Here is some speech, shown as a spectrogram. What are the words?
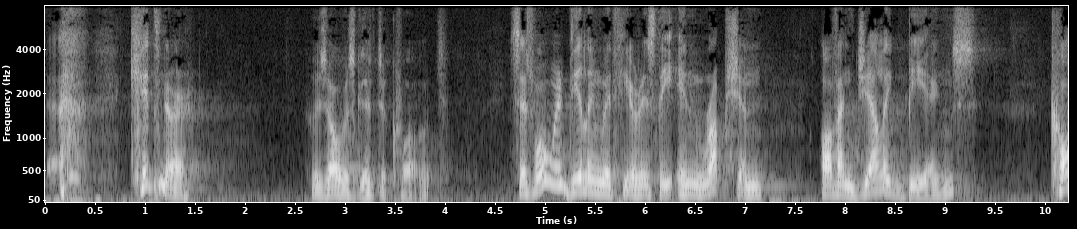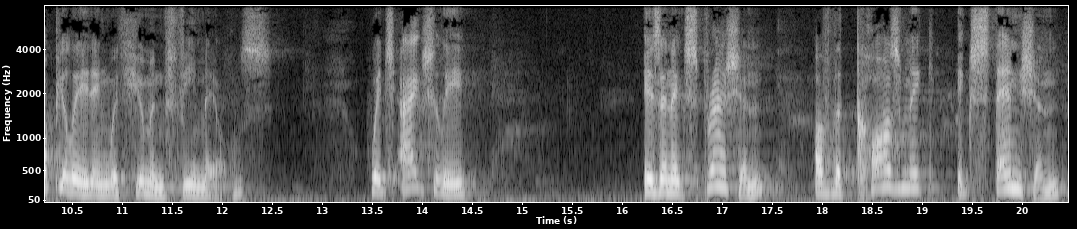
Kidner, who's always good to quote, says what we're dealing with here is the irruption of angelic beings copulating with human females, which actually is an expression of the cosmic extension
